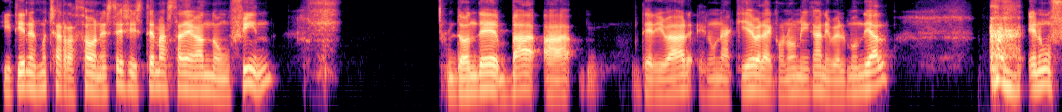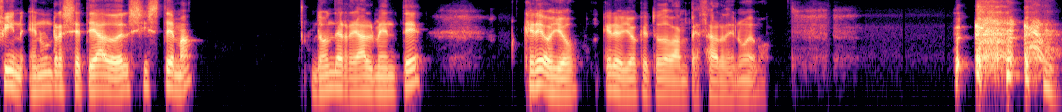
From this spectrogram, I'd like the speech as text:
y tienes mucha razón. Este sistema está llegando a un fin donde va a derivar en una quiebra económica a nivel mundial en un fin, en un reseteado del sistema, donde realmente creo yo, creo yo que todo va a empezar de nuevo.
